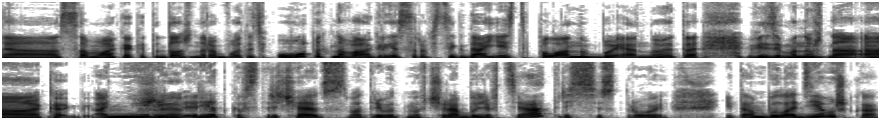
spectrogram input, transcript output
а, сама, как это должно работать. У опытного агрессора всегда есть план Б, но это, видимо, нужно а, как- Они уже... ре- редко встречаются. Смотри, вот мы вчера были в театре с сестрой, и там была девушка,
